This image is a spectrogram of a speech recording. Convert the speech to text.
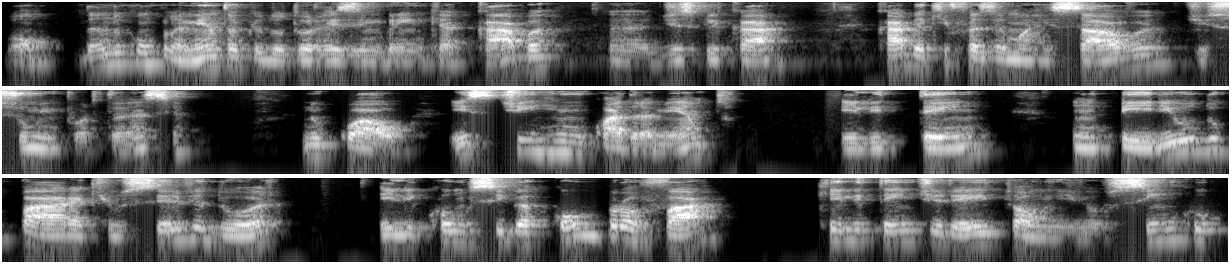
Bom, dando complemento ao que o Dr. Reisenbrink acaba uh, de explicar, cabe aqui fazer uma ressalva de suma importância, no qual este reenquadramento ele tem um período para que o servidor ele consiga comprovar que ele tem direito ao nível 5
